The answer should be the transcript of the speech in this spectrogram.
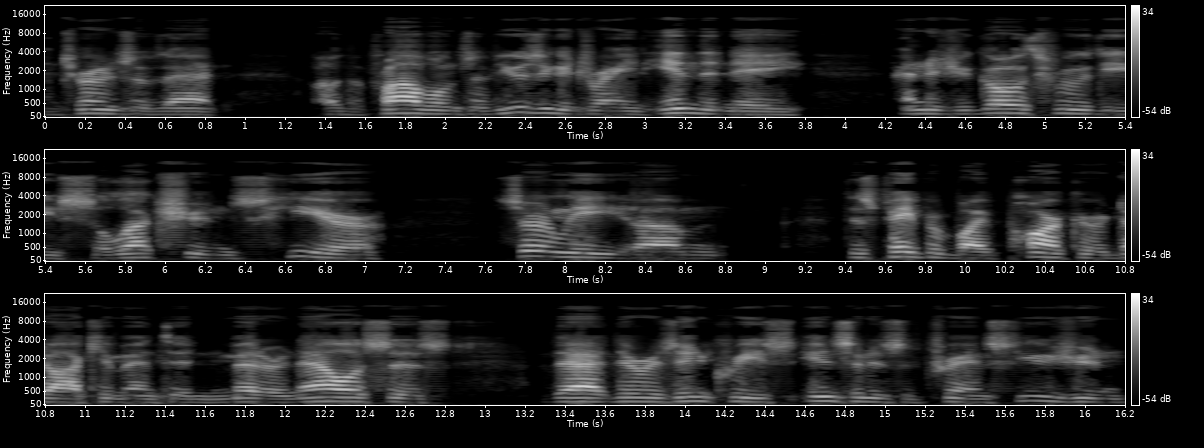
in terms of that, of the problems of using a drain in the knee? And as you go through these selections here, certainly um, this paper by Parker documented meta-analysis that there is increased incidence of transfusion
